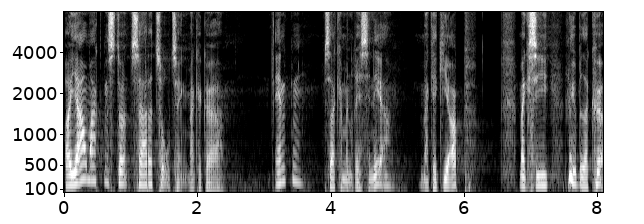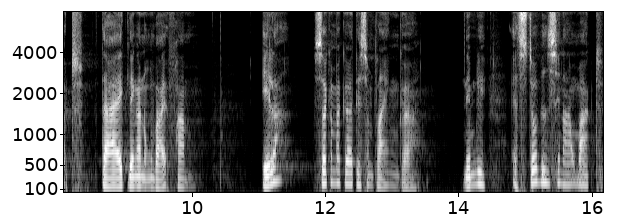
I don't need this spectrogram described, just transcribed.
Og i afmagtens stund, så er der to ting, man kan gøre. Enten så kan man resonere, man kan give op, man kan sige, løbet er kørt, der er ikke længere nogen vej frem. Eller så kan man gøre det, som drengen gør. Nemlig at stå ved sin afmagt,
